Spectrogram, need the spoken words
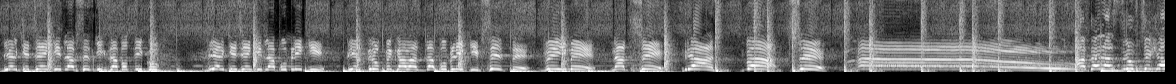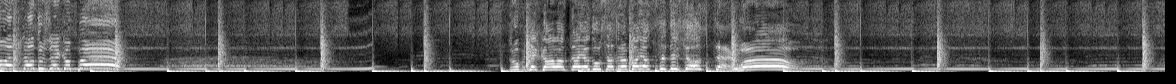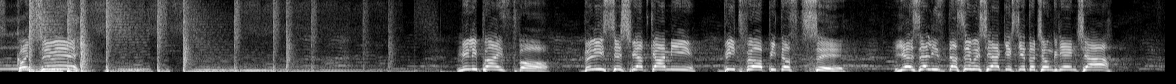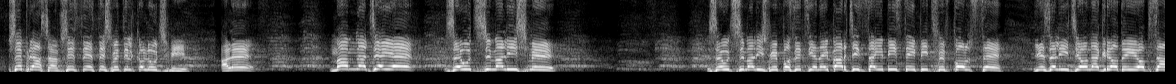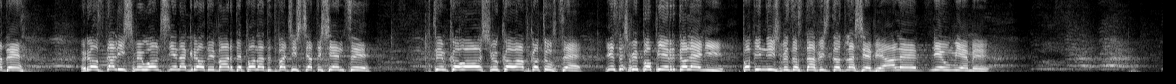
Wielkie dzięki dla wszystkich zawodników Wielkie dzięki dla publiki Więc zróbmy hałas dla publiki Wszyscy wyjmy na trzy Raz, dwa, trzy Au! A teraz zróbcie hałas dla dużego P! Zróbcie hałas dla Janusza Drambający tysiące! Wow! Kończymy! Mili Państwo, byliście świadkami bitwy o Pitos 3. Jeżeli zdarzyły się jakieś niedociągnięcia, przepraszam, wszyscy jesteśmy tylko ludźmi, ale mam nadzieję, że utrzymaliśmy że utrzymaliśmy pozycję najbardziej zajebistej bitwy w Polsce, jeżeli idzie o nagrody i obsadę. Rozdaliśmy łącznie nagrody warte ponad 20 tysięcy, w tym koło 8 koła w gotówce. Jesteśmy popierdoleni. Powinniśmy zostawić to dla siebie, ale nie umiemy.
